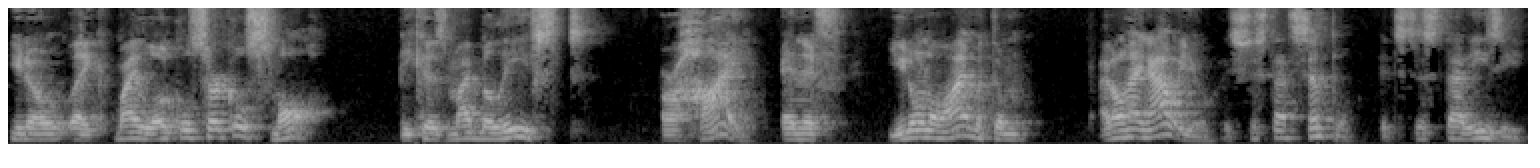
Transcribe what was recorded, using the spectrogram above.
You know, like my local circle's small because my beliefs are high. And if you don't align with them, I don't hang out with you. It's just that simple. It's just that easy.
